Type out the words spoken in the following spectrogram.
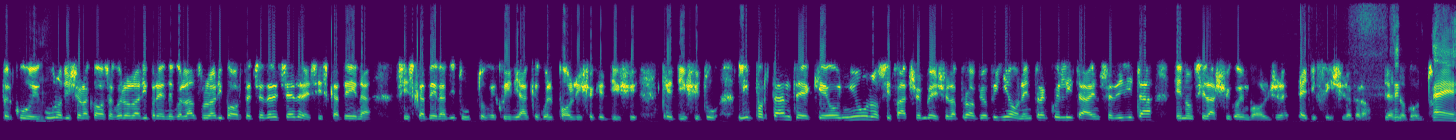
Per cui mm. uno dice una cosa, quello la riprende, quell'altro la riporta, eccetera, eccetera, e si scatena, si scatena di tutto, che quindi anche quel pollice che dici, che dici tu. L'importante è che ognuno si faccia invece la propria opinione tranquillità, in serenità e non si lasci coinvolgere. È difficile però, mi rendo conto. Eh,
